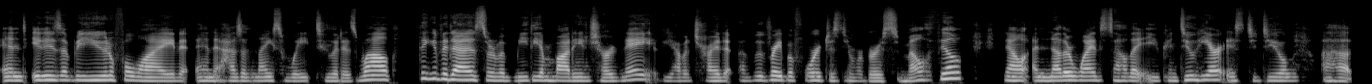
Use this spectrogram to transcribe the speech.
and it is a beautiful wine, and it has a nice weight to it as well. Think of it as sort of a medium bodied Chardonnay. If you haven't tried a Vouvray before, just in regards to mouthfeel. Now, another wine style that you can do here is to do uh,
